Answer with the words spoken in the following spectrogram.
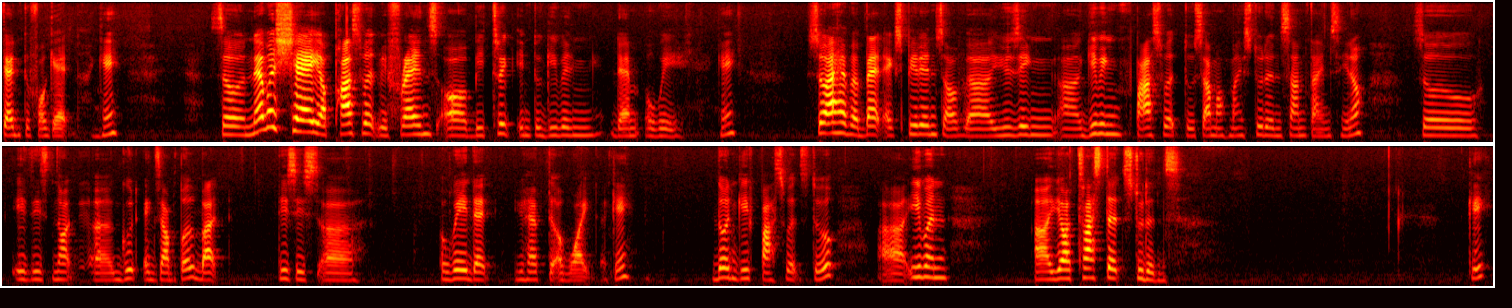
tend to forget okay? So never share your password with friends or be tricked into giving them away okay? So i have a bad experience of uh, using uh, giving password to some of my students sometimes you know? So it is not a good example but this is uh, a way that you have to avoid okay? Don't give passwords to uh, even uh, your trusted students. Okay,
